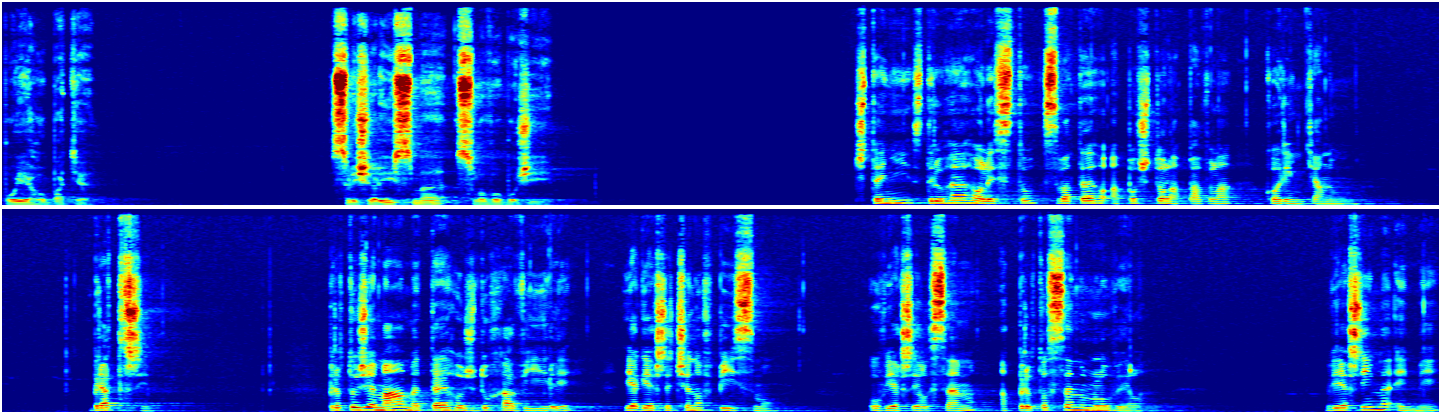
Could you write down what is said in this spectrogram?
po jeho patě. Slyšeli jsme slovo Boží. Čtení z druhého listu svatého apoštola Pavla Korintianům. Bratři, protože máme téhož ducha víry, jak je řečeno v písmu. Uvěřil jsem a proto jsem mluvil. Věříme i my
